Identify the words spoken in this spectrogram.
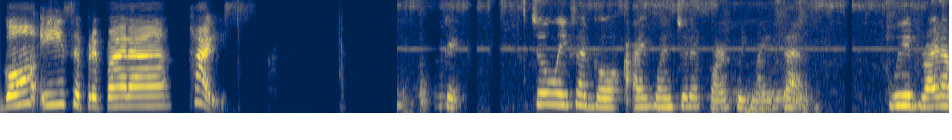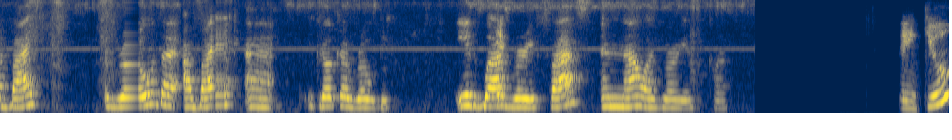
go y se prepara Harris. Okay. Two weeks ago, I went to the park with my dad. We ride a bike, rode a, a bike, uh, que rode. it. Was very fast, and now I'm very scared. Thank you.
